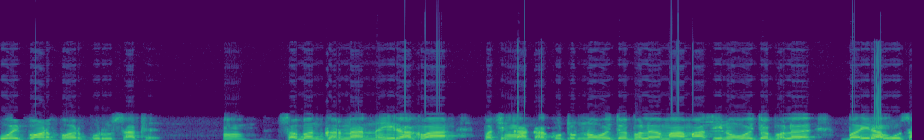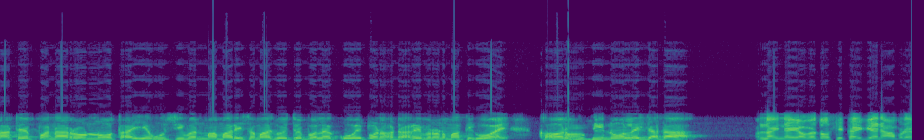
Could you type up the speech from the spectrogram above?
કોઈ પણ પર પુરુષ સાથે સંબંધ ઘરના નહીં રાખવા પછી કાકા કાકા કુટુંબનો હોય તો ભલે મા માસીનો હોય તો ભલે બૈરાવું સાથે પનારો નો થાય એવું જીવન મામારી સમાજ હોય તો ભલે કોઈ પણ અઢારે વર્ણમાંથી હોય હા. સુધી નો લઈ જતા. નહીં નહીં હવે તો શીખાઈ ગયા ને આપણે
